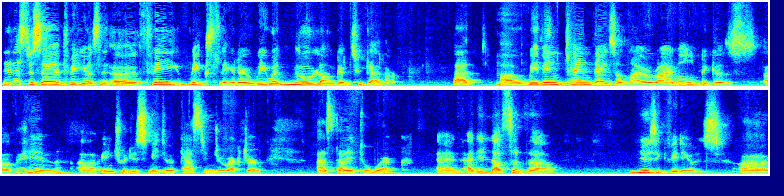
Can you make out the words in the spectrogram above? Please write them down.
needless to say, three years, uh, three weeks later, we were no longer together. But uh, within 10 days of my arrival, because of him uh, introduced me to a casting director, I started to work. And I did lots of uh, music videos, uh,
